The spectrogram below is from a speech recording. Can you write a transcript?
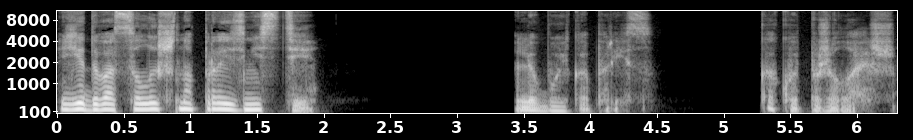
едва слышно произнести. Любой каприз, какой пожелаешь.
